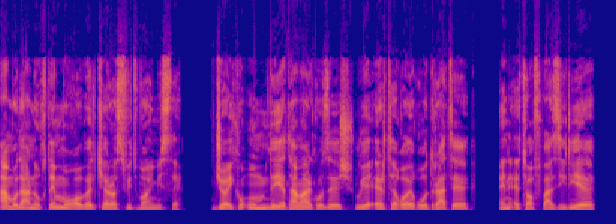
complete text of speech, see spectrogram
اما در نقطه مقابل کراسفیت وای میسته. جایی که عمده تمرکزش روی ارتقای قدرت انعطاف پذیریه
